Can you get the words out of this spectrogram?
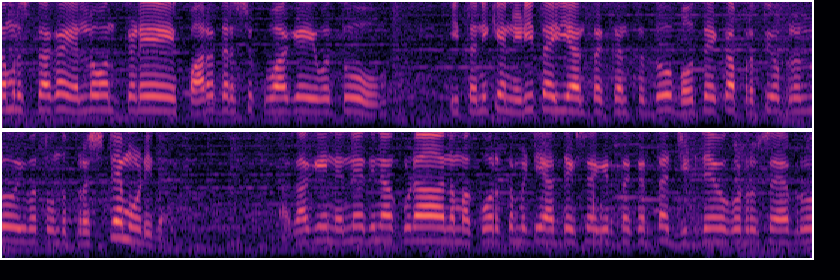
ಗಮನಿಸಿದಾಗ ಎಲ್ಲೋ ಒಂದು ಕಡೆ ಪಾರದರ್ಶಕವಾಗಿ ಇವತ್ತು ಈ ತನಿಖೆ ನಡೀತಾ ಇದೆಯಾ ಅಂತಕ್ಕಂಥದ್ದು ಬಹುತೇಕ ಪ್ರತಿಯೊಬ್ಬರಲ್ಲೂ ಇವತ್ತು ಒಂದು ಪ್ರಶ್ನೆ ಮೂಡಿದೆ. ಹಾಗಾಗಿ ನಿನ್ನೆ ದಿನ ಕೂಡ ನಮ್ಮ ಕೋರ್ ಕಮಿಟಿ ಅಧ್ಯಕ್ಷರಾಗಿರ್ತಕ್ಕಂಥ ಜಿ ಡಿ ದೇವೇಗೌಡರು ಸಾಹೇಬರು,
